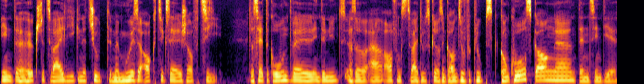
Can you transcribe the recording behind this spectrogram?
in den höchsten zwei Ligen zu shooten. Man muss eine Aktiengesellschaft sein. Das hat den Grund, weil in den 90, also Anfangs 2000er sind ganz viele Clubs Konkurs gegangen, dann sind die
